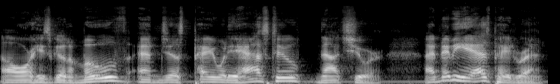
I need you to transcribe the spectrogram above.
or he's going to move and just pay what he has to. Not sure. And maybe he has paid rent,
